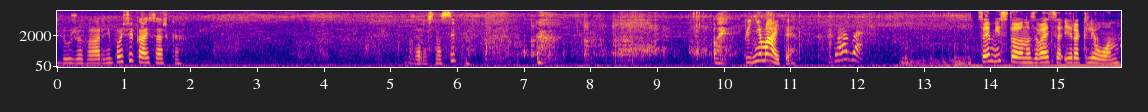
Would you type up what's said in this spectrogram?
Дуже гарні. Почекай, Сашка. Зараз насиплю. Ой, піднімайте. Баба, Це місто називається Іракліон.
